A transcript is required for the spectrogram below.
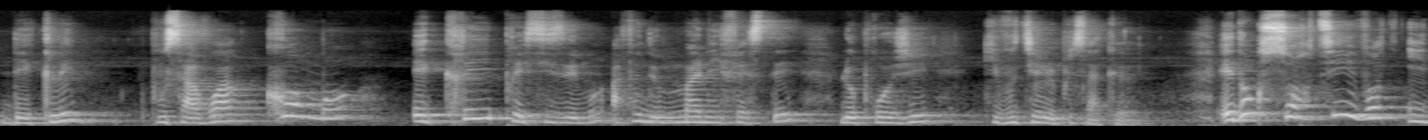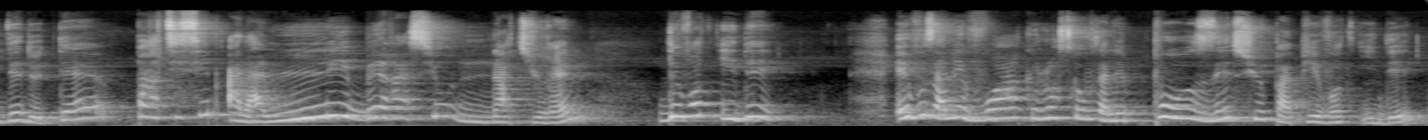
des clés pour savoir comment écrire précisément afin de manifester le projet qui vous tient le plus à cœur. Et donc sortir votre idée de terre participe à la libération naturelle de votre idée. Et vous allez voir que lorsque vous allez poser sur papier votre idée,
